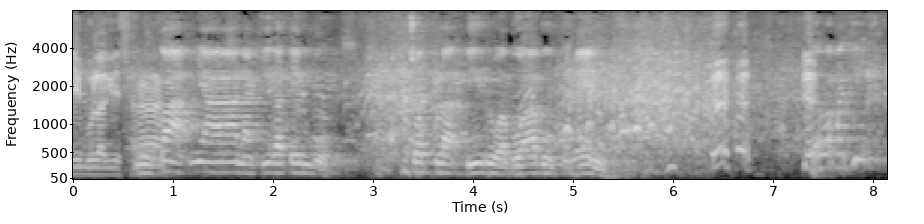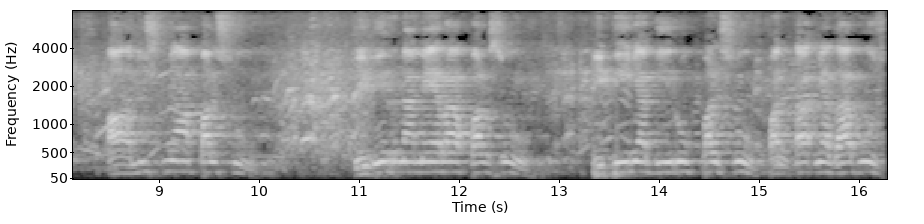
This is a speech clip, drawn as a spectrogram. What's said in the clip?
Ibu lagi di sana. Mukanya nakira tembok. Coklat, biru, abu-abu, keren. Coba makin. Alisnya palsu. Bibirnya merah palsu. Pipinya biru palsu. Pantatnya gabus.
